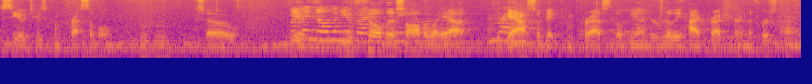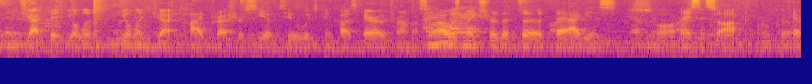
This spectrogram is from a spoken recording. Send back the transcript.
CO2 is compressible. Mm-hmm. So Let me know if you fill this all the way up, the ready. gas will get compressed. They'll be under really high pressure, and the first time you inject it, you'll you'll inject high pressure CO2, which can cause barotrauma. So I always make sure that the bag is nice and soft. Okay.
